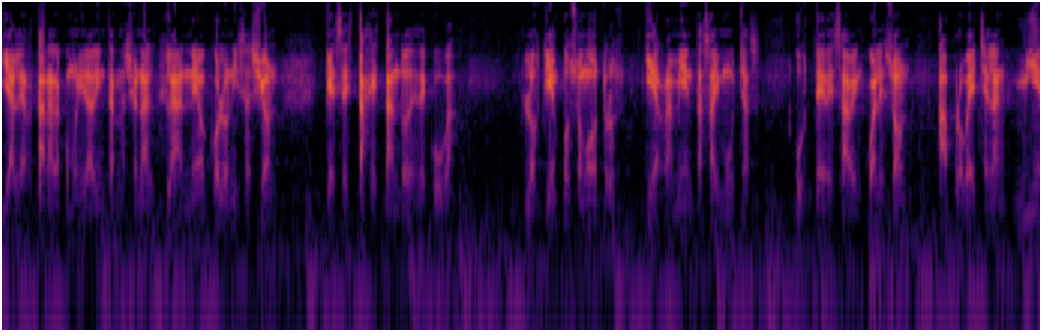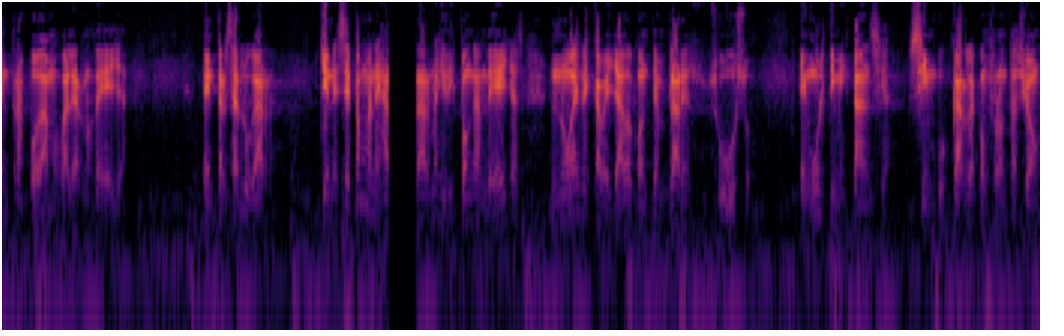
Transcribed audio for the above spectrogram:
y alertar a la comunidad internacional la neocolonización que se está gestando desde Cuba. Los tiempos son otros y herramientas hay muchas. Ustedes saben cuáles son aprovechenla mientras podamos valernos de ella. En tercer lugar, quienes sepan manejar armas y dispongan de ellas, no es descabellado contemplar en su uso, en última instancia, sin buscar la confrontación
